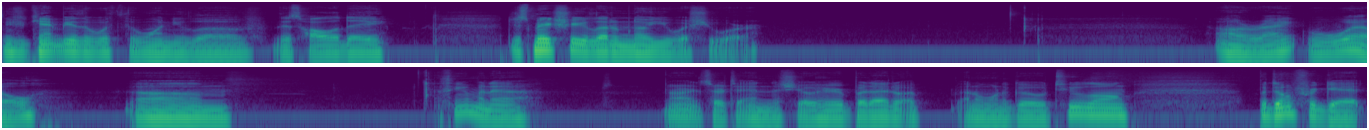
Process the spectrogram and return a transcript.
if you can't be the, with the one you love this holiday, just make sure you let them know you wish you were. All right. Well, um, I think I'm gonna all right start to end the show here, but I don't I don't want to go too long. But don't forget,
